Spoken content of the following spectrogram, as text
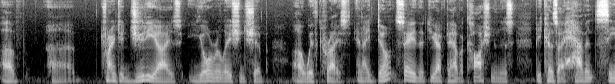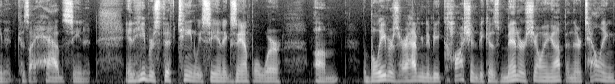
of uh, trying to Judaize your relationship uh, with Christ. And I don't say that you have to have a caution in this because I haven't seen it, because I have seen it. In Hebrews 15, we see an example where um, the believers are having to be cautioned because men are showing up and they're telling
